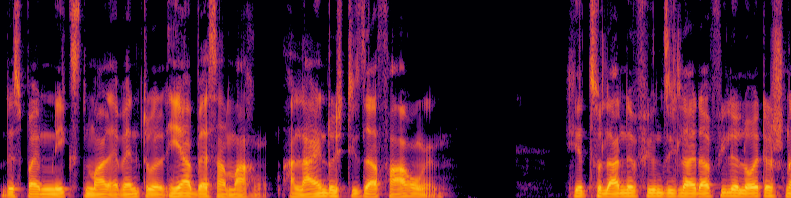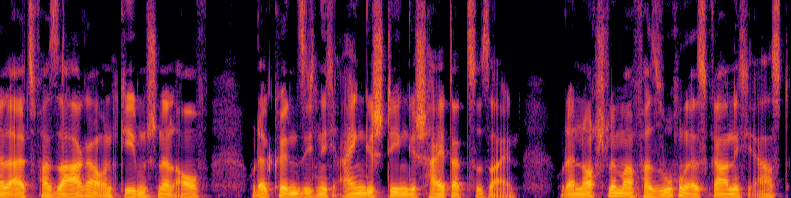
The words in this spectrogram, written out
und es beim nächsten Mal eventuell eher besser machen, allein durch diese Erfahrungen. Hierzulande fühlen sich leider viele Leute schnell als Versager und geben schnell auf oder können sich nicht eingestehen, gescheitert zu sein. Oder noch schlimmer, versuchen es gar nicht erst,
